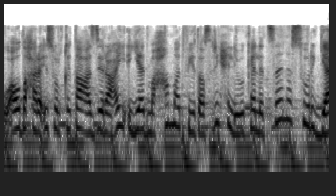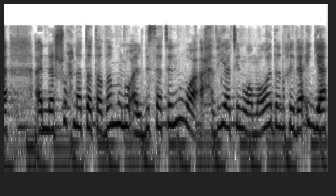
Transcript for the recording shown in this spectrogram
وأوضح رئيس القطاع الزراعي إياد محمد في تصريح لوكالة سانا السورية أن الشحنة تتضمن ألبسة وأحذية ومواد غذائية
